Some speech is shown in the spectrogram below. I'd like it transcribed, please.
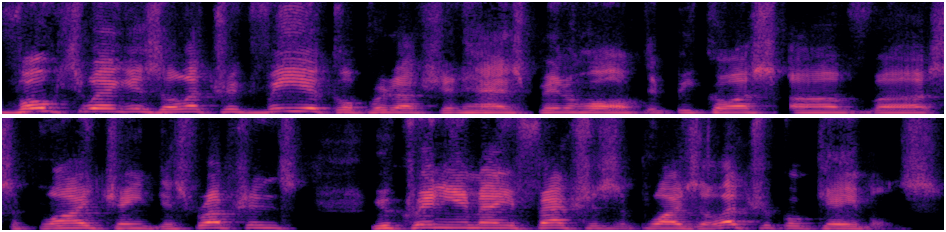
Volkswagen's electric vehicle production has been halted because of uh, supply chain disruptions Ukrainian manufacturer supplies electrical cables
